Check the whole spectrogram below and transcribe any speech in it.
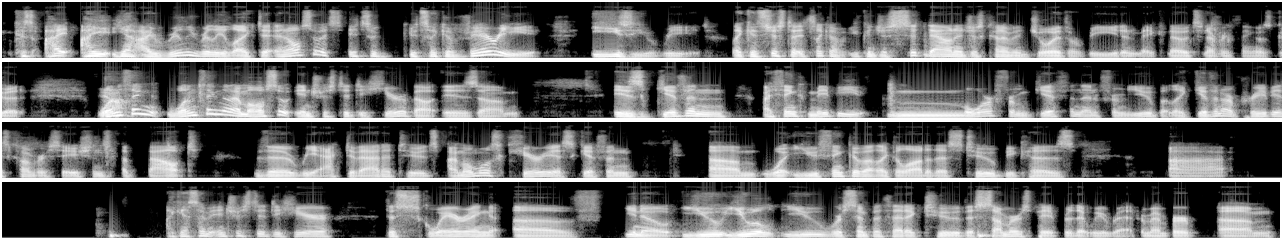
because I, I, yeah, I really, really liked it, and also it's, it's a, it's like a very easy read. Like it's just it's like a you can just sit down and just kind of enjoy the read and make notes and everything was good. Yeah. One thing one thing that I'm also interested to hear about is um is given I think maybe more from Giffen than from you, but like given our previous conversations about the reactive attitudes, I'm almost curious, Giffen, um, what you think about like a lot of this too, because uh, I guess I'm interested to hear the squaring of you know you you you were sympathetic to the summers paper that we read remember? Um,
